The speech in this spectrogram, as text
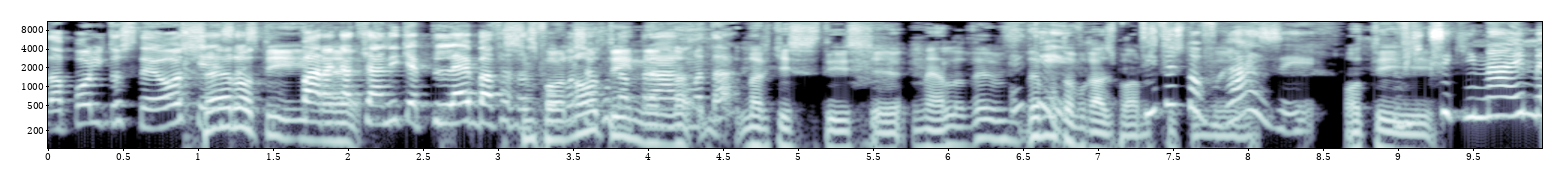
απόλυτο Θεός και Ξέρω σας ότι είναι- παρακατιάνει και πλέμπα θα σας πω Συμφωνώ πώ έχουν ότι τα είναι πράγματα. να, ναρκιστής και... Ναι, αλλά δεν, δεν τι; μου το βγάζει πάνω. Τι αυτή δεν το τη στιγμή. βγάζει; Ότι... Ξεκινάει με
